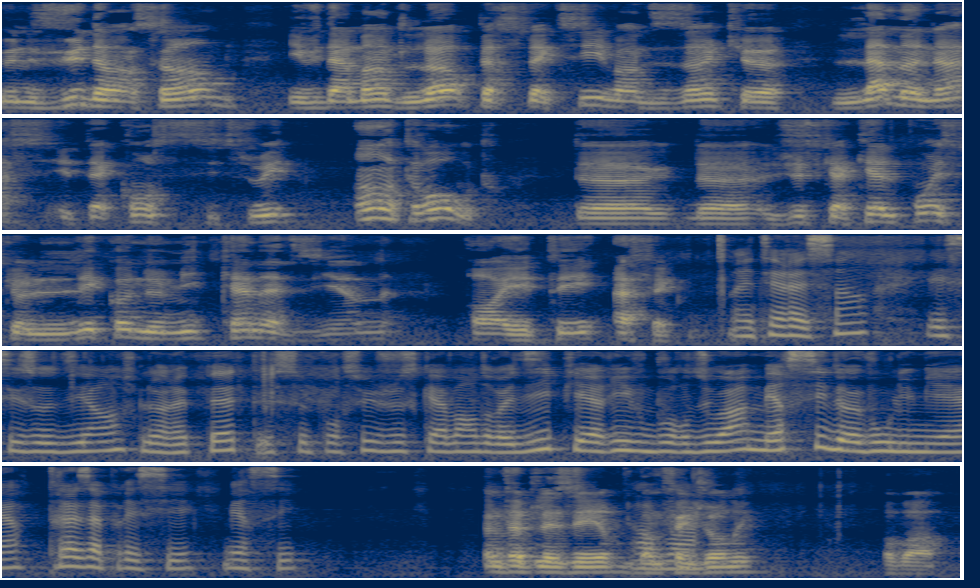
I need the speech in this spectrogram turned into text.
une vue d'ensemble, évidemment de leur perspective, en disant que la menace était constituée, entre autres, de, de jusqu'à quel point est-ce que l'économie canadienne a été affectée. Intéressant. Et ces audiences, je le répète, se poursuivent jusqu'à vendredi. Pierre-Yves Bourdois, merci de vos lumières. Très apprécié. Merci. Ça me fait plaisir. Bonne fin de journée. Au revoir.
